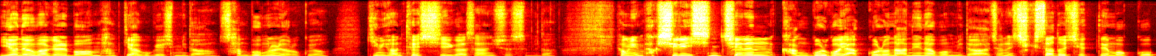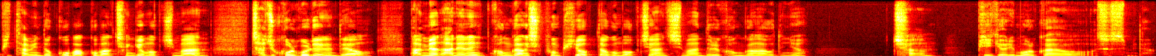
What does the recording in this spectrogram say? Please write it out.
이연의 음악 앨범 함께하고 계십니다. 3부 문을 열었고요. 김현태 씨가 사연 주셨습니다. 형님, 확실히 신체는 강골과 약골로 나뉘나 봅니다. 저는 식사도 제때 먹고 비타민도 꼬박꼬박 챙겨 먹지만 자주 골골대는데요. 반면 아내는 건강식품 필요 없다고 먹지 않지만 늘 건강하거든요. 참, 비결이 뭘까요? 하셨습니다.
